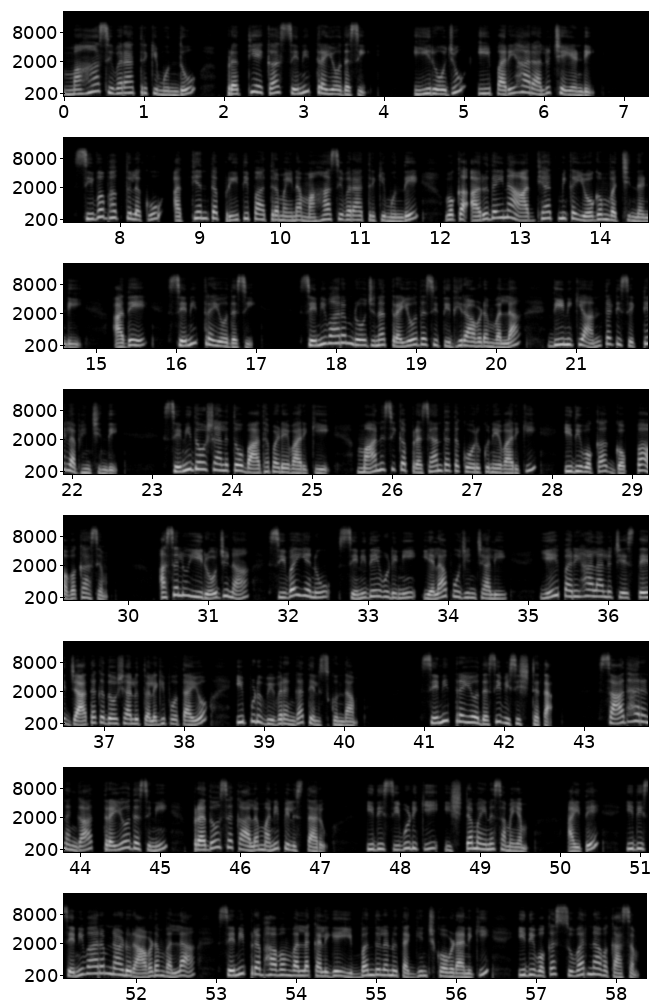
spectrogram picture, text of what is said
మహాశివరాత్రికి ముందు ప్రత్యేక శనిత్రయోదశి ఈరోజు ఈ పరిహారాలు చేయండి. శివభక్తులకు అత్యంత ప్రీతిపాత్రమైన మహాశివరాత్రికి ముందే ఒక అరుదైన ఆధ్యాత్మిక యోగం వచ్చిందండి. అదే శనిత్రయోదశి శనివారం రోజున త్రయోదశి తిథి రావడం వల్ల దీనికి అంతటి శక్తి లభించింది. శనిదోషాలతో బాధపడేవారికి మానసిక ప్రశాంతత కోరుకునేవారికి ఇది ఒక గొప్ప అవకాశం. అసలు ఈ రోజున శివయ్యను శనిదేవుడిని ఎలా పూజించాలి? ఏ పరిహారాలు చేస్తే జాతక దోషాలు తొలగిపోతాయో ఇప్పుడు వివరంగా తెలుసుకుందాం. శనిత్రయోదశి విశిష్టత. సాధారణంగా త్రయోదశిని ప్రదోషకాలం అని పిలుస్తారు. ఇది శివుడికి ఇష్టమైన సమయం. అయితే ఇది శనివారం నాడు రావడం వల్ల శని ప్రభావం వల్ల కలిగే ఇబ్బందులను తగ్గించుకోవడానికి ఇది ఒక సువర్ణావకాశం.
